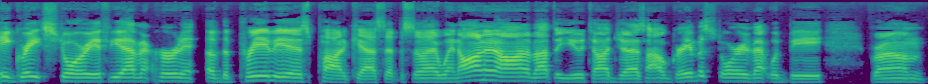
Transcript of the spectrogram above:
a great story. If you haven't heard it of the previous podcast episode, I went on and on about the Utah Jazz, how great of a story that would be from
